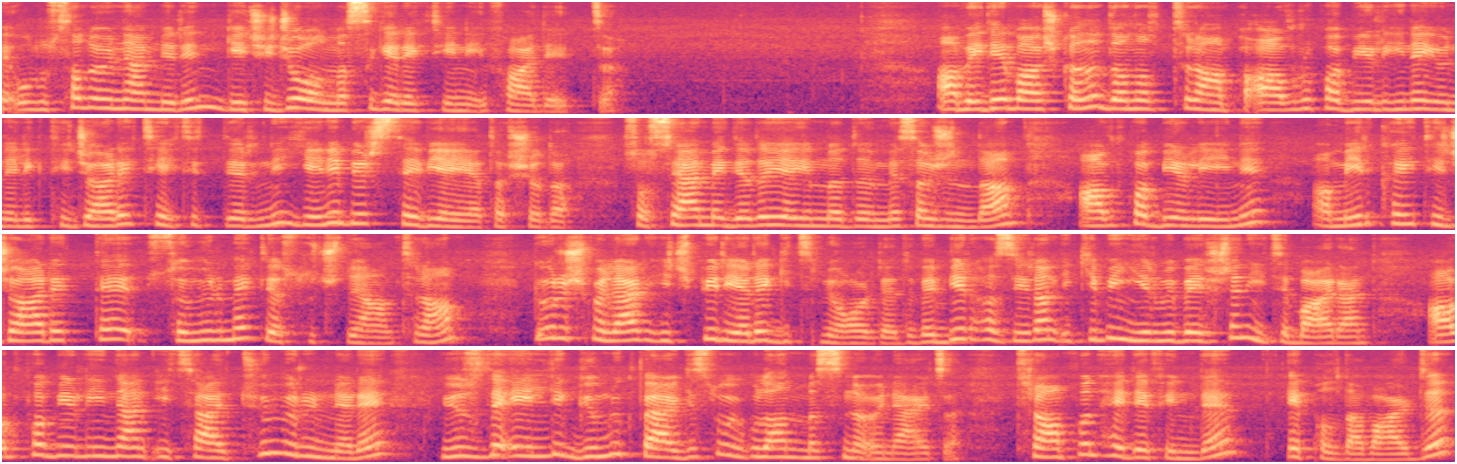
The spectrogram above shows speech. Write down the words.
ve ulusal önlemlerin geçici olması gerektiğini ifade etti. ABD Başkanı Donald Trump Avrupa Birliği'ne yönelik ticaret tehditlerini yeni bir seviyeye taşıdı. Sosyal medyada yayınladığı mesajında Avrupa Birliği'ni Amerika'yı ticarette sömürmekle suçlayan Trump, görüşmeler hiçbir yere gitmiyor dedi ve 1 Haziran 2025'ten itibaren Avrupa Birliği'nden ithal tüm ürünlere %50 gümrük vergisi uygulanmasını önerdi. Trump'ın hedefinde Apple'da vardı.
